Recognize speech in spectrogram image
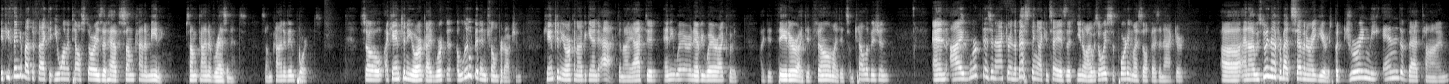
if you think about the fact that you want to tell stories that have some kind of meaning, some kind of resonance, some kind of importance. So I came to New York. I'd worked a, little bit in film production. Came to New York and I began to act, and I acted anywhere and everywhere I could. I did theater, I did film, I did some television. And I worked as an actor, and the best thing I can say is that, you know, I was always supporting myself as an actor. Uh, and I was doing that for about seven or eight years. But during the end of that time,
